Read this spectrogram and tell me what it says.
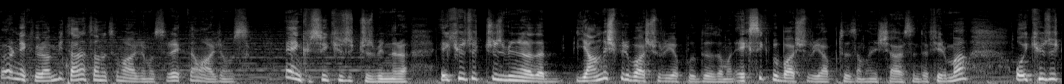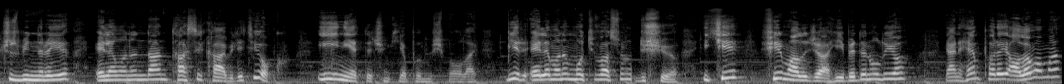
Örnek veriyorum bir tane tanıtım harcaması, reklam harcaması. En kötüsü 200-300 bin lira. 200-300 bin lirada yanlış bir başvuru yapıldığı zaman, eksik bir başvuru yaptığı zaman içerisinde firma o 200-300 bin lirayı elemanından tahsil kabiliyeti yok. İyi niyetle çünkü yapılmış bir olay. Bir, elemanın motivasyonu düşüyor. İki, firma alacağı hibeden oluyor. Yani hem parayı alamama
